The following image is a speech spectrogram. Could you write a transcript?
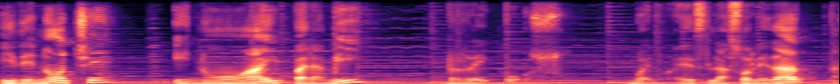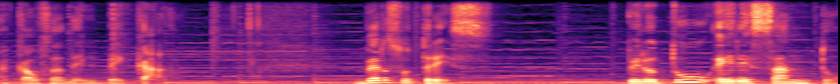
y de noche y no hay para mí reposo. Bueno, es la soledad a causa del pecado. Verso 3 pero tú eres santo,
